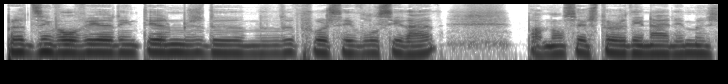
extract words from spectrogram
para desenvolver em termos de, de força e velocidade. Pode não ser extraordinária, mas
